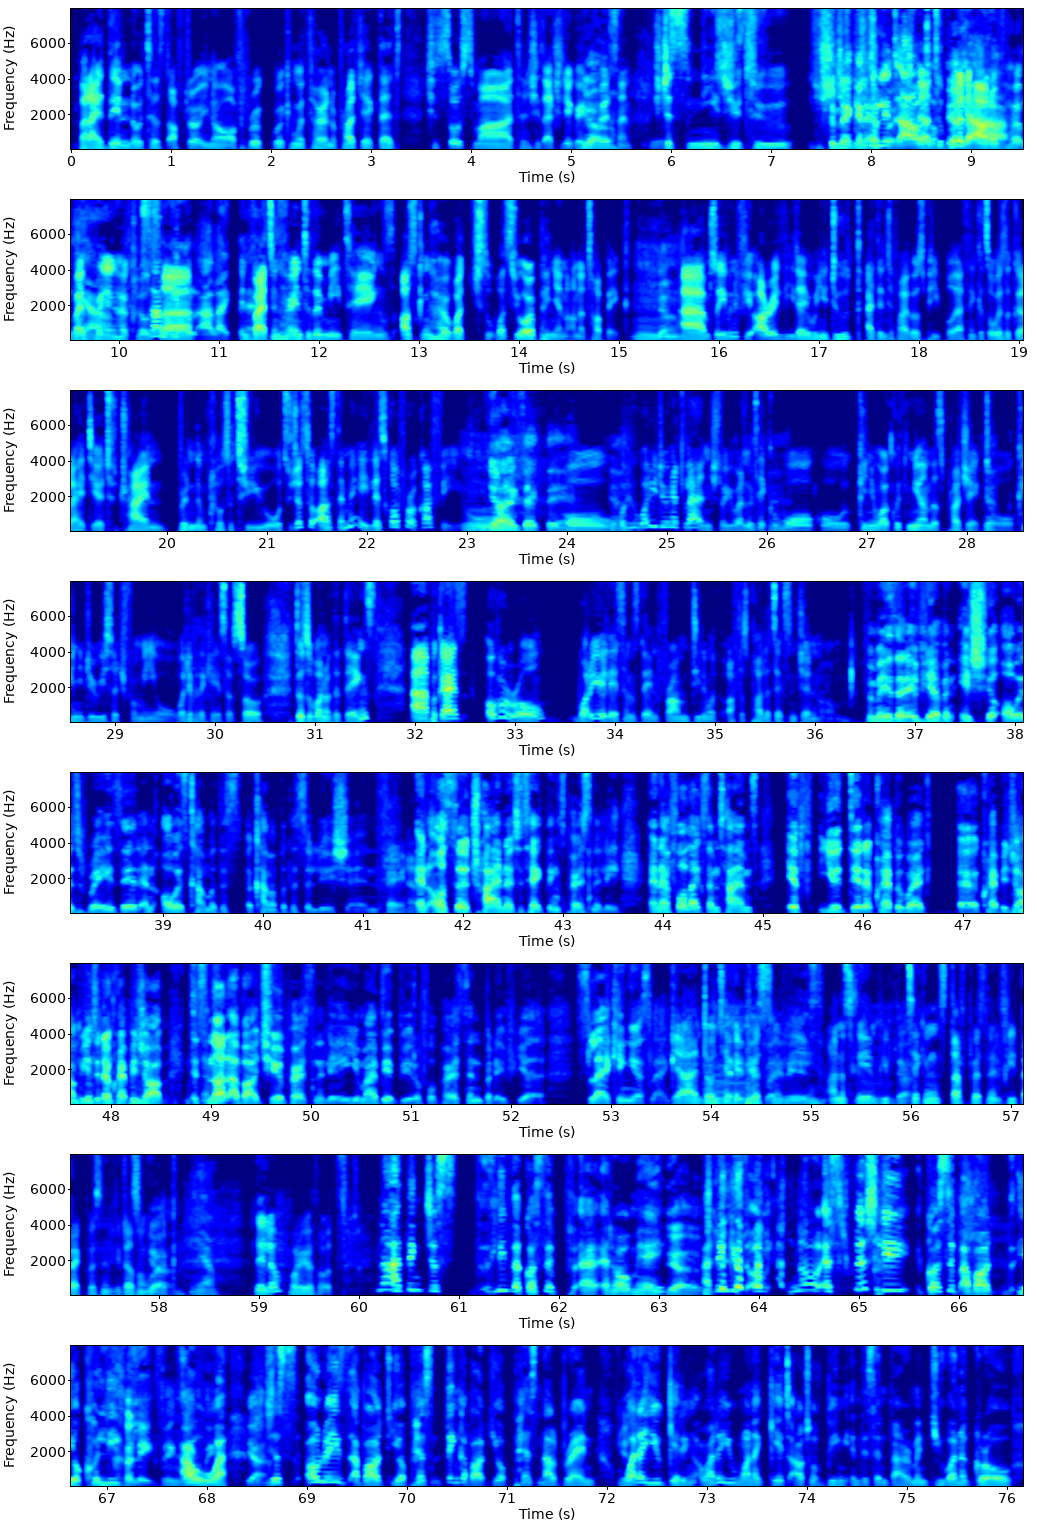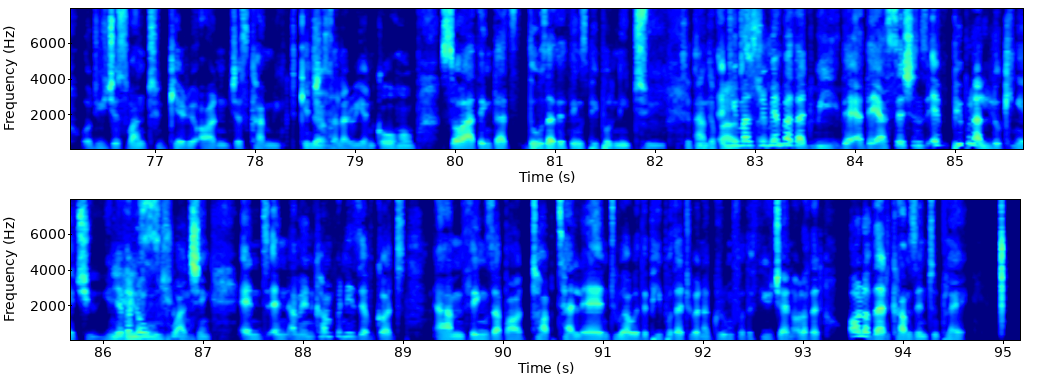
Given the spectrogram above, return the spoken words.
But I then noticed after you know after work, working with her on a project that she's so smart and she's actually a great Yeah. person. She just needs you to To make an pull it effort. out Yeah, of to pull it out of her by yeah. bringing her closer, Some people are like that. inviting her into the meetings, asking her what what's your opinion on a topic. Mm. Yeah. Um, so even if you are a leader, when you do identify those people, I think it's always a good idea to try and bring them closer to you, or to just to ask them, "Hey, let's go out for a coffee," or Yeah, exactly. or Yeah. what, are, what are you doing at lunch? Or you want to take a walk? Or can you work with me on this project? Yeah. Or can you do research for me? Or whatever the case is. So those are one of the things. Uh, but guys, overall, what are your lessons then from dealing with office politics in general? For me, is that if you have an issue, always raise it and always come with a, s- uh, come up with a solution. Fair enough. And also try not to take things personally. And I feel like sometimes if you did a crappy work, uh, a crappy job, you did a crappy job. It's not about you personally. You might be a beautiful person, but if you're slacking, you're slacking. yeah, and don't mm. take it it is it personally. is. Honestly, and people Yeah. Mm. taking stuff personally, feedback personally doesn't Yeah. work. Yeah. Lilo, what are your thoughts? No, I think just leave the gossip uh, at home, hey? Yeah. I think it's ob- no, especially gossip about your colleagues. Colleagues, Oh, exactly. uh, Yeah. just always about your person. Think about your personal brand. What are you getting? What do you want to get out of being in this environment? Do you want to grow, or do you just want to carry on, just come get your salary and go home? So I think that's those are the things people need to. To think um, about. and you must remember that we there there are sessions. If people are looking at you, you never know who's True. watching. And and I mean, companies have got um, things about top talent, who are with the people that we want to groom for the future, and all of that. All of that comes into play.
